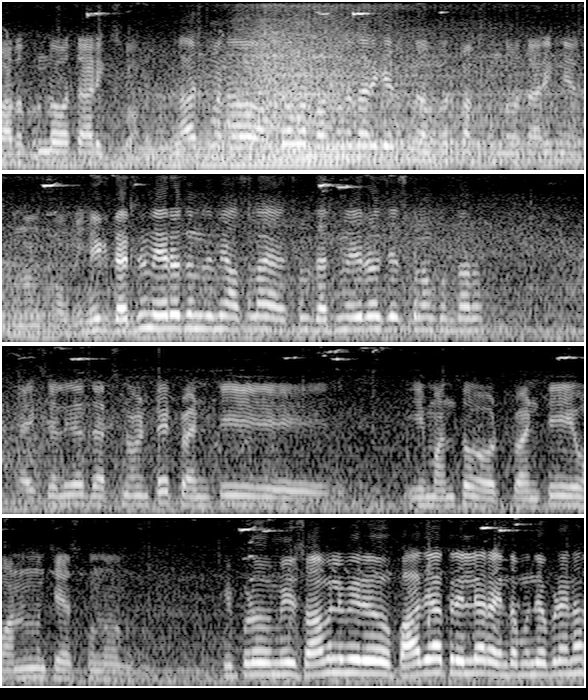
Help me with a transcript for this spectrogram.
పదకొండవ తారీఖు స్వామి. లాస్ట్ మన అక్టోబర్ పదకొండో తారీఖు వేసుకున్నారు. నవంబర్ పదకొండవ తారీఖు వేసుకున్నాం స్వామి. మీకు దర్శనం ఏ రోజు ఉంది? మీ అసలు అసలు దర్శనం ఏ రోజు చేసుకోవాలనుకుంటున్నారు? యాక్చువల్గా దర్శనం అంటే ట్వంటీ ఈ మంత్ ట్వంటీ వన్ చేసుకుందాం అనుకున్నాం ఇప్పుడు మీ స్వాములు మీరు పాదయాత్ర వెళ్ళారా? ఇంతకుముందు ఎప్పుడైనా?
